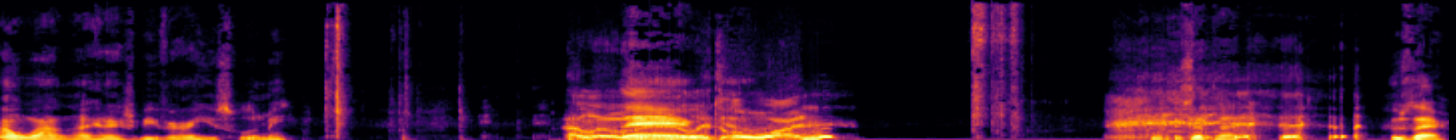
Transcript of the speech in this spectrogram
Oh wow, that can actually be very useful to me. Hello There there, little go. one. Who said that? Who's there?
